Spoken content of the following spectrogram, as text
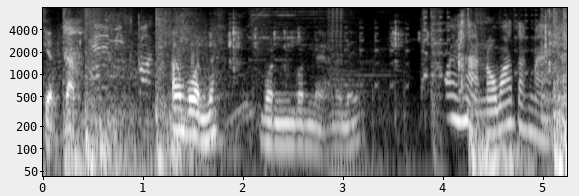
เกลียดจัดข้างบนนะ บนบนไหนอันนี้ไปหาโนวาจากไหนอะ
